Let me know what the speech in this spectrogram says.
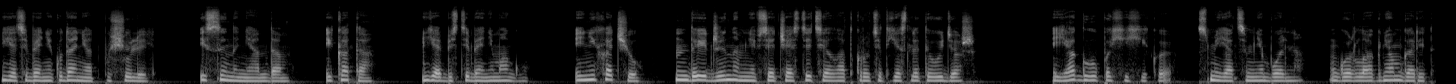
«Я тебя никуда не отпущу, Лиль. И сына не отдам. И кота. Я без тебя не могу. И не хочу. Да и Джина мне все части тела открутит, если ты уйдешь. Я глупо хихикаю. Смеяться мне больно. Горло огнем горит.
